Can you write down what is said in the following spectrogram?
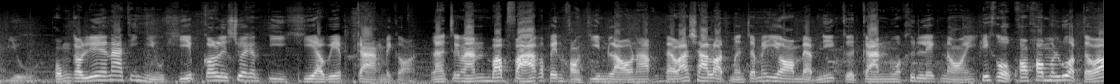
บอยู่ ผมกับเลียนาที่หิวคลิป ก็เลยช่วยกันตีเคลียร์เว็บกลางไปก่อน หลังจากนั้นบ๊อบฟ้าก็เป็นของทีมเรานะครับ แต่ว่าชาร์ลอตเหมือนจะไม่ยอมแบบนี้เกิดการนัวขึ้นเล็กน้อย พี่โกบเขาเข้ามารวบแต่ว่า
